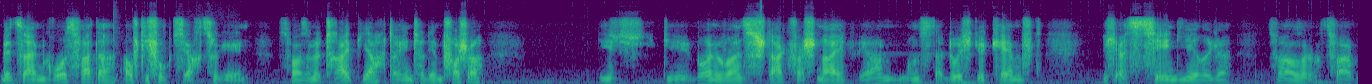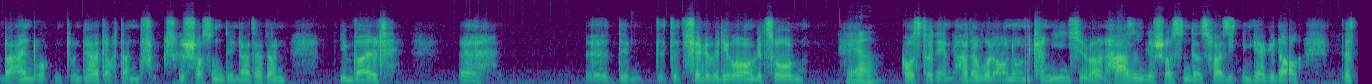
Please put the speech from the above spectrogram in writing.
mit seinem Großvater auf die Fuchsjacht zu gehen. Es war so eine Treibjacht dahinter dem Foscher. Die, die Bäume waren stark verschneit. Wir haben uns da durchgekämpft. Ich als Zehnjähriger. Es war, es war beeindruckend. Und er hat auch dann einen Fuchs geschossen. Den hat er dann im Wald äh, äh, dem, das Fell über die Ohren gezogen. Ja. Außerdem hat er wohl auch noch ein Kaninchen oder einen Hasen geschossen, das weiß ich nicht mehr genau. Das,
